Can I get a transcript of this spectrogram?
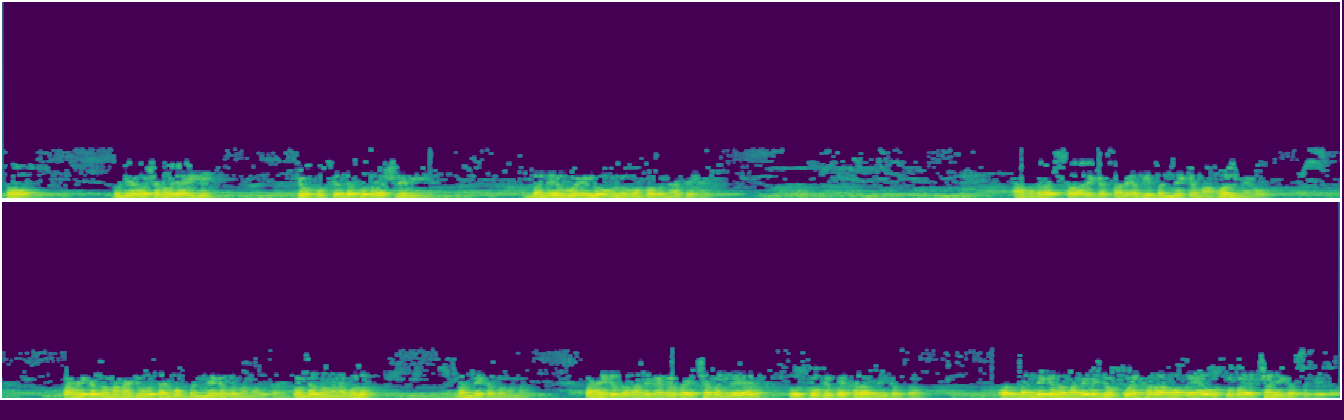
तो दुनिया रोशन हो जाएगी। क्यों? उसके अंदर खुद रोशनी नहीं है। बने हुए लोग लोगों को बनाते हैं। आप हजरात सारे के सारे अभी बनने के माहौल में हो। पढ़ाई का जमाना जो होता है वो बनने का जमाना होता है। कौन सा जमाना? बोलो। बनने का जमाना। पढ़ाई के जमाने में अगर कोई अच्छा बन गया तो उसको फिर कोई खराब नहीं करता। और बनने के जमाने में जो कोई खराब हो गया, उसको कोई अच्छा नहीं कर सकेगा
